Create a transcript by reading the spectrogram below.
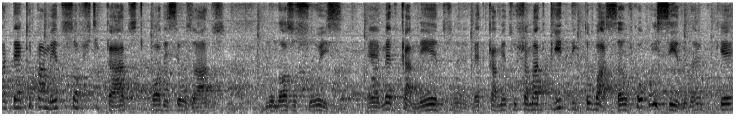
até equipamentos sofisticados que podem ser usados no nosso SUS, é, medicamentos, né, medicamentos chamado kit de intubação, ficou conhecido, né, porque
